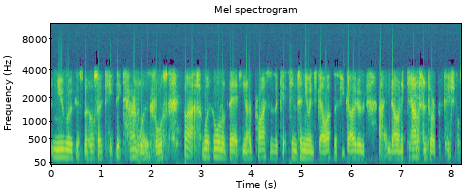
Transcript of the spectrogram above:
new workers but also keep their current workforce. But with all of that, you know, prices are continuing to go up. If you go to, uh, you know, an accountant or a professional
